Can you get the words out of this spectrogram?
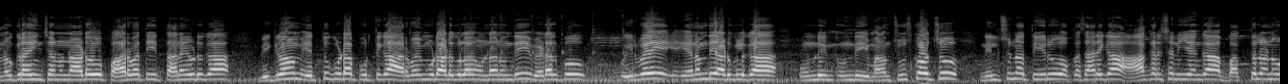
అనుగ్రహించనున్నాడు. పార్వతి తనయుడుగా విగ్రహం ఎత్తు కూడా పూర్తిగా అరవై మూడు అడుగుల ఉండనుంది. వెడల్పు ఇరవై ఎనిమిది అడుగులుగా ఉండి ఉంది. మనం చూసుకోవచ్చు నిల్చున్న తీరు ఒకసారిగా ఆకర్షణీయంగా భక్తులను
